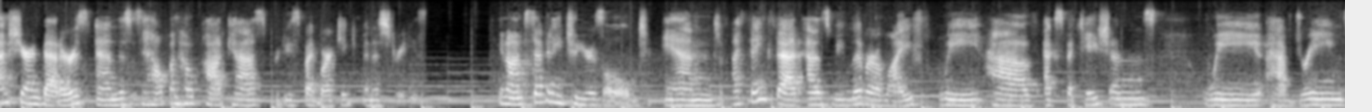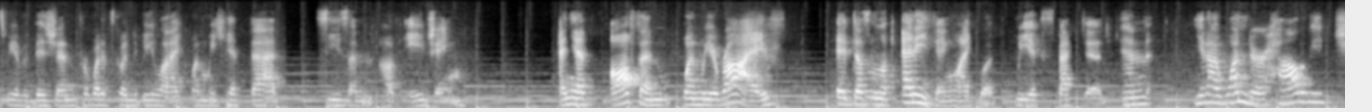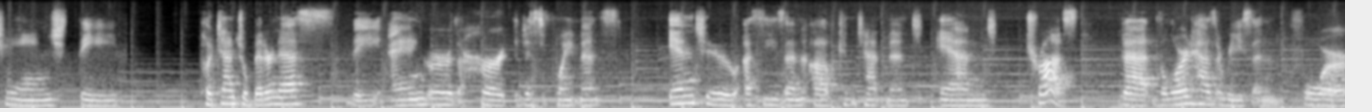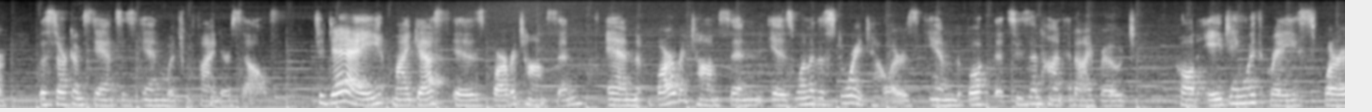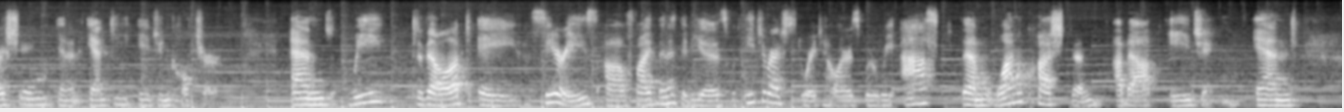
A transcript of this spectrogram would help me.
I'm Sharon Betters, and this is a Help and Hope podcast produced by MarkInc Ministries. You know, I'm 72 years old, and I think that as we live our life, we have expectations, we have dreams, we have a vision for what it's going to be like when we hit that season of aging. And yet, often when we arrive, it doesn't look anything like what we expected. And, you know, I wonder how do we change the potential bitterness, the anger, the hurt, the disappointments into a season of contentment and trust that the Lord has a reason for the circumstances in which we find ourselves. Today, my guest is Barbara Thompson, and Barbara Thompson is one of the storytellers in the book that Susan Hunt and I wrote called Aging with Grace Flourishing in an Anti Aging Culture. And we developed a series of five minute videos with each of our storytellers where we asked them one question about aging. And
